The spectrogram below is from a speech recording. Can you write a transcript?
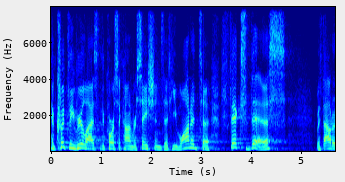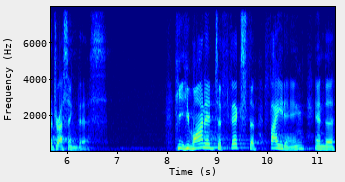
And quickly realized through the course of conversations that he wanted to fix this without addressing this. He, he wanted to fix the fighting and the,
